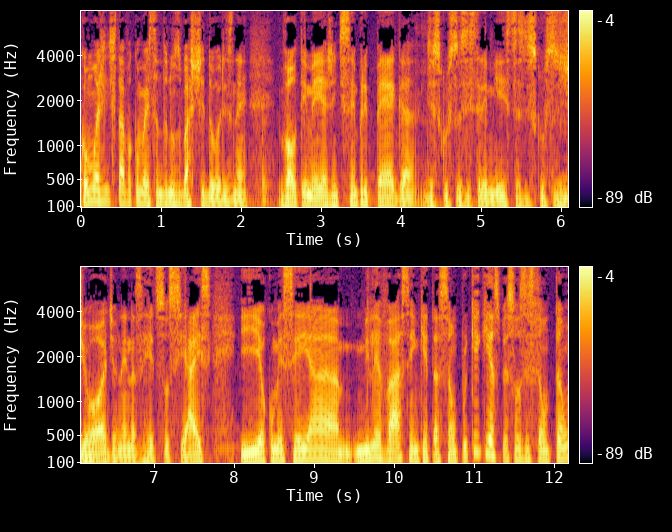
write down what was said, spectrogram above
como a gente estava conversando nos bastidores, né? Volta e meia a gente sempre pega discursos extremistas, discursos de ódio, né, nas redes sociais, e eu comecei a me levar essa inquietação. Por que, que as pessoas estão tão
